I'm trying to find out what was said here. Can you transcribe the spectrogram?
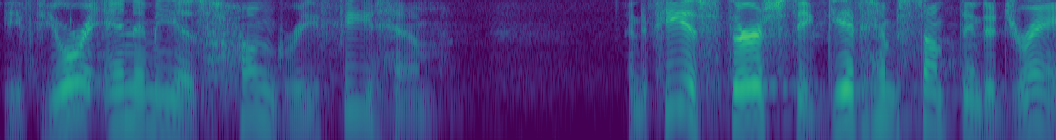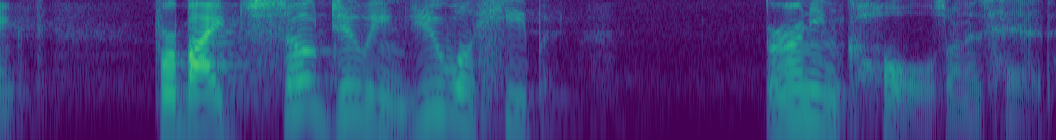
if your enemy is hungry, feed him. And if he is thirsty, give him something to drink. For by so doing, you will heap burning coals on his head.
